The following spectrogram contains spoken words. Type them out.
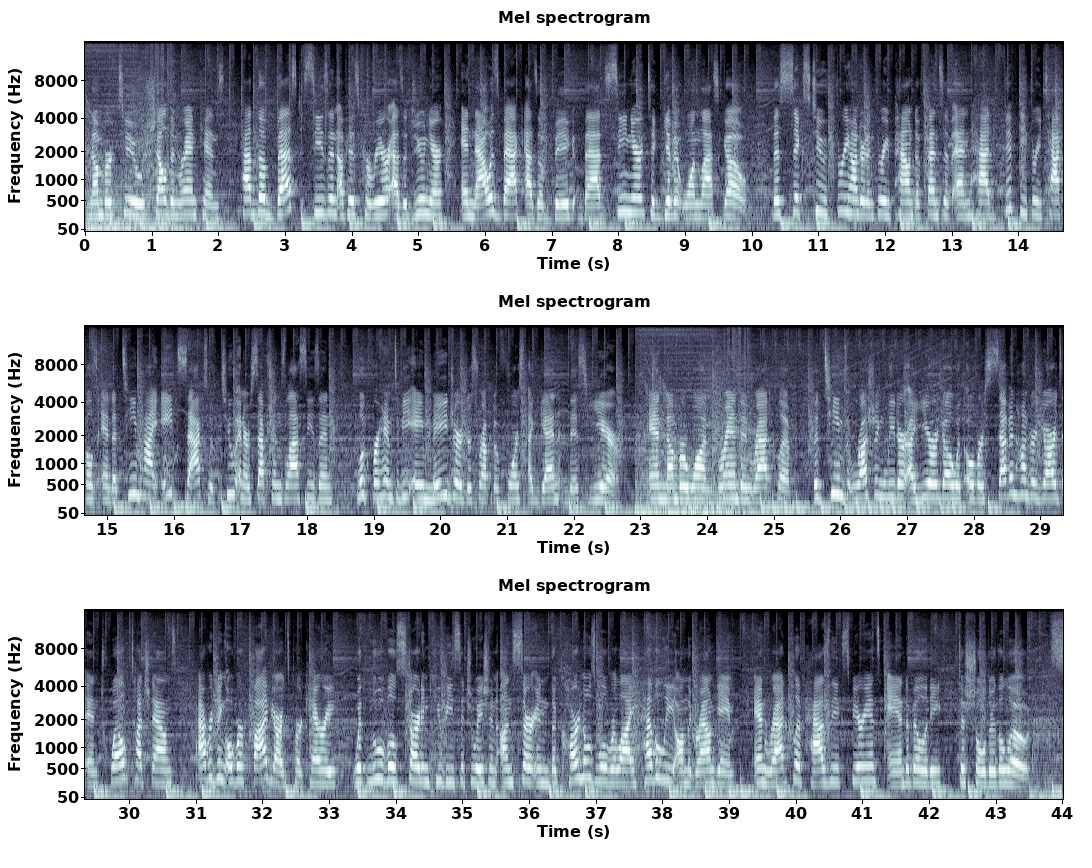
Number two, Sheldon Rankins had the best season of his career as a junior and now is back as a big bad senior to give it one last go. The 6'2", 303-pound defensive end had 53 tackles and a team-high 8 sacks with two interceptions last season. Look for him to be a major disruptive force again this year. And number one, Brandon Radcliff the team's rushing leader a year ago with over 700 yards and 12 touchdowns, averaging over 5 yards per carry. With Louisville's starting QB situation uncertain, the Cardinals will rely heavily on the ground game and Radcliff has the experience and ability to shoulder the load.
